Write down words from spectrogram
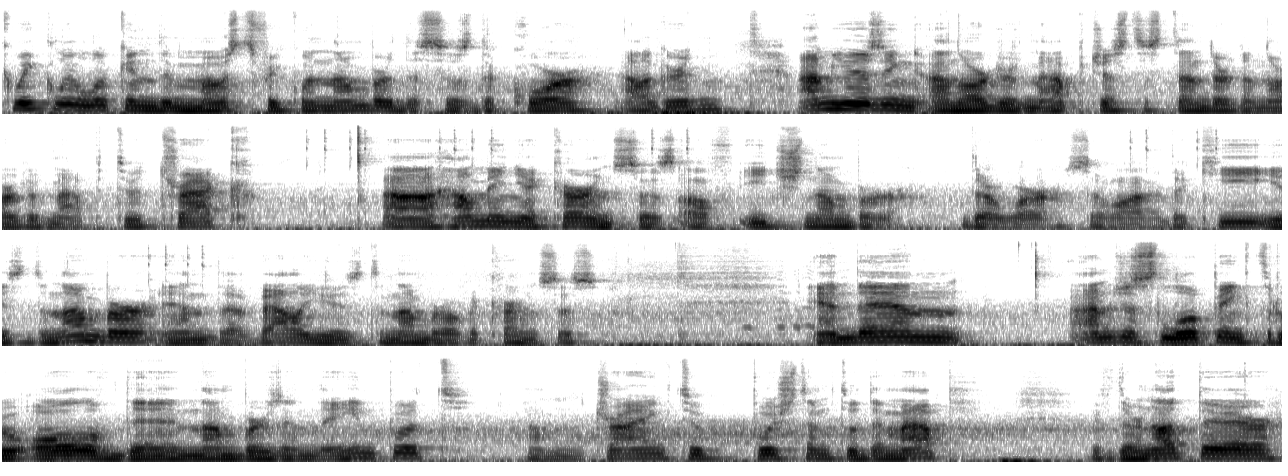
quickly look in the most frequent number. This is the core algorithm. I'm using an unordered map, just a standard unordered map, to track uh, how many occurrences of each number there were. So uh, the key is the number and the value is the number of occurrences. And then I'm just looping through all of the numbers in the input. I'm trying to push them to the map if they're not there,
